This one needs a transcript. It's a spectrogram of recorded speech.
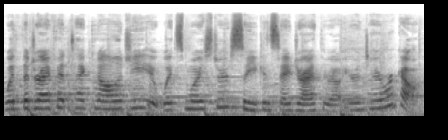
With the Dri-FIT technology, it wicks moisture so you can stay dry throughout your entire workout.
